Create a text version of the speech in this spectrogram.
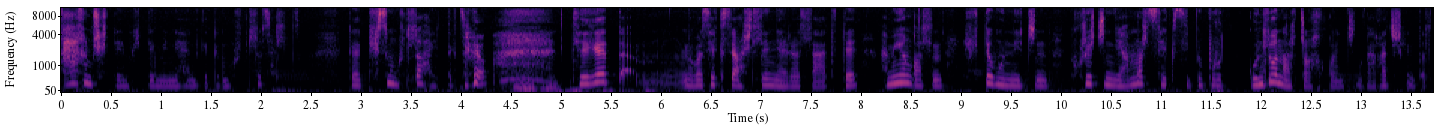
Гайхамшигтай эмхтэй миний хань гэдэг мөртлөө салцсан. Тэгээд тэгсэн мөртлөө хайдаг заяа. Тэгээд нөгөө секси орчлын яриулаад те хамгийн гол нь ихтэй хүний чинь нөхрий чинь ямар секси би бүр гүнлүү нь орж байгаа хгүй энэ чинь гаргаж ирэхэд бол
